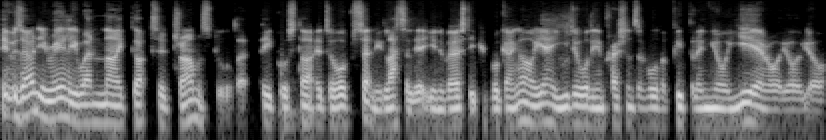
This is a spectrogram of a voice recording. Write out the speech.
it was only really when I got to drama school that people started to, or certainly latterly at university, people were going, "Oh yeah, you do all the impressions of all the people in your year or your your."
